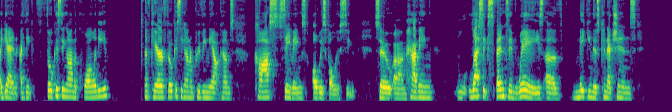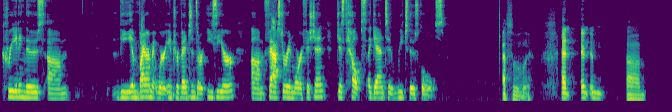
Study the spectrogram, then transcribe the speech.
again, I think focusing on the quality of care, focusing on improving the outcomes, cost savings always follow suit. So um, having less expensive ways of making those connections, creating those um, the environment where interventions are easier, um, faster, and more efficient just helps again to reach those goals. Absolutely, and and, and um,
